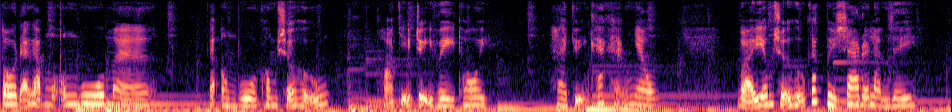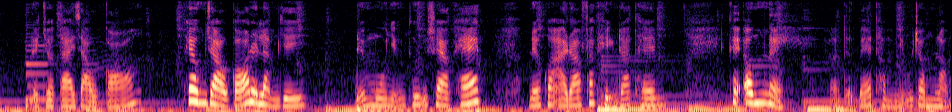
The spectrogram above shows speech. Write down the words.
tôi đã gặp một ông vua mà các ông vua không sở hữu. Họ chỉ trị vì thôi hai chuyện khác hẳn nhau. Vậy ông sở hữu các vì sao để làm gì? Để cho ta giàu có. Thế ông giàu có để làm gì? Để mua những thứ sao khác, nếu có ai đó phát hiện ra thêm. Cái ông này là tự bé thầm nhủ trong lòng.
